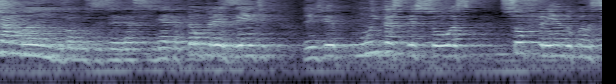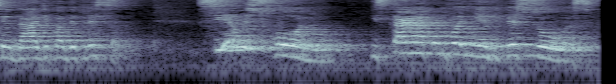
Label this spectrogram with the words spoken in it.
chamando, vamos dizer assim, né? Está tão presente a gente vê muitas pessoas sofrendo com ansiedade e com a depressão. Se eu escolho estar na companhia de pessoas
